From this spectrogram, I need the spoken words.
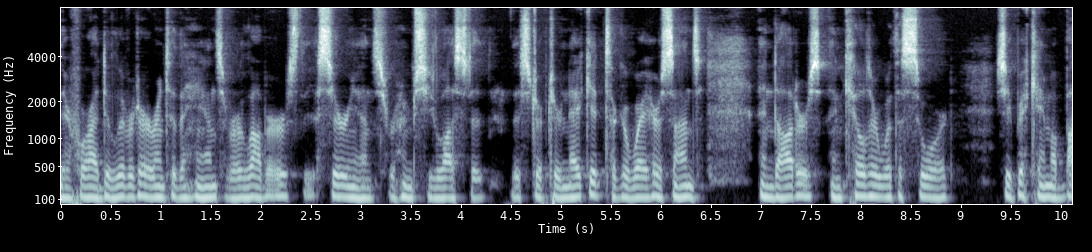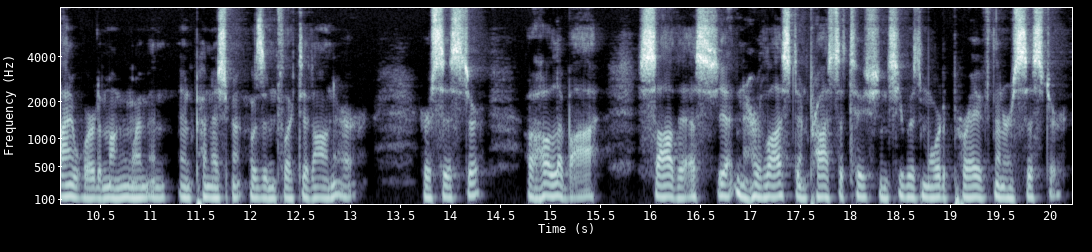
Therefore I delivered her into the hands of her lovers, the Assyrians, for whom she lusted. They stripped her naked, took away her sons and daughters, and killed her with a sword. She became a byword among women, and punishment was inflicted on her. Her sister, Oholibah, saw this, yet in her lust and prostitution she was more depraved than her sister.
